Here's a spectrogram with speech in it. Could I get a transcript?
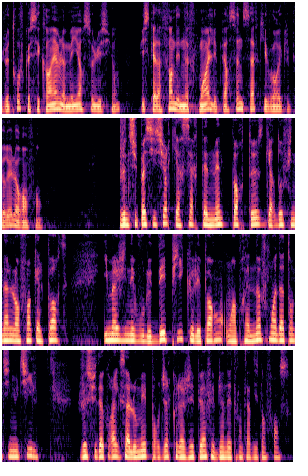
Je trouve que c'est quand même la meilleure solution, puisqu'à la fin des 9 mois, les personnes savent qu'ils vont récupérer leur enfant. Je ne suis pas si sûr car certaines mères porteuses gardent au final l'enfant qu'elles portent. Imaginez-vous le dépit que les parents ont après 9 mois d'attente inutile. Je suis d'accord avec Salomé pour dire que la GPA fait bien d'être interdite en France.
